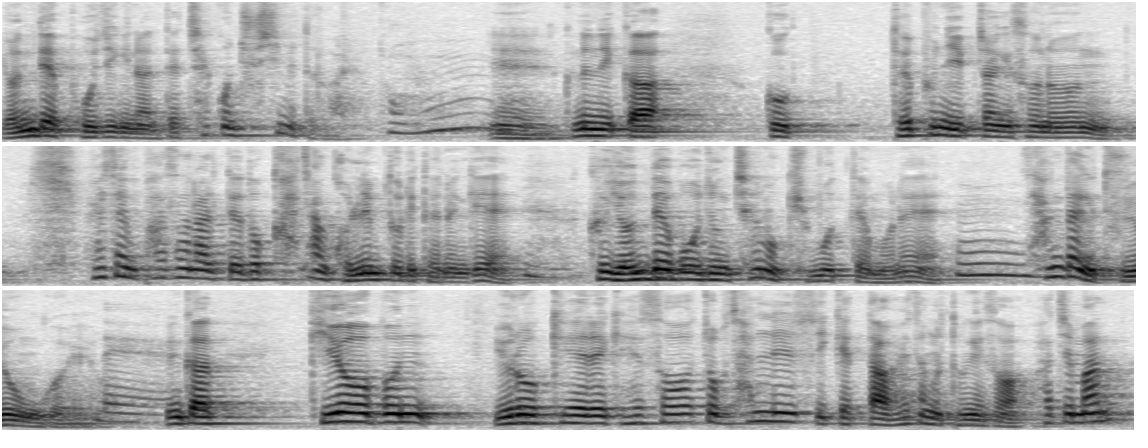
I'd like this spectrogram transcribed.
연대 보증인한테 채권 추심이 들어와요. 음. 예, 그러니까 그 대표님 입장에서는 회생 파산할 때도 가장 걸림돌이 되는 게 그 연대 보증 채무 규모 때문에 음. 상당히 두려운 거예요. 네. 그러니까 기업은 이렇게 이렇게 해서 좀 살릴 수 있겠다 회생을 통해서 하지만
